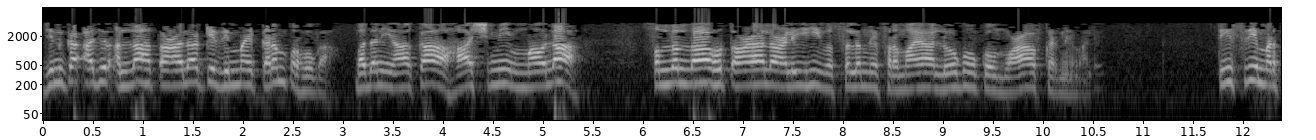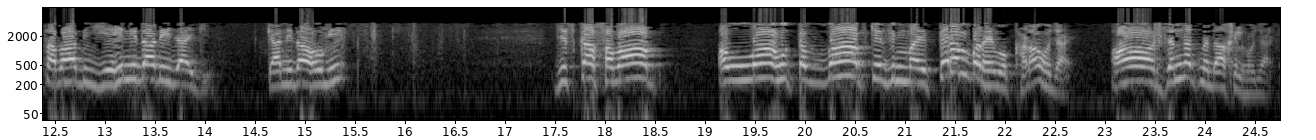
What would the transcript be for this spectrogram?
جن کا اجر اللہ تعالی کے ذمہ کرم پر ہوگا۔ مدنی آقا ہاشمی مولا صلی اللہ تعالی علیہ وسلم نے فرمایا، لوگوں کو معاف کرنے والے۔ تیسری مرتبہ بھی یہی ندا دی جائے گی۔ کیا ندا ہوگی؟ جس کا ثواب اللہ طواب کے ذمہ کرم پر ہے، وہ کھڑا ہو جائے اور جنت میں داخل ہو جائے۔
